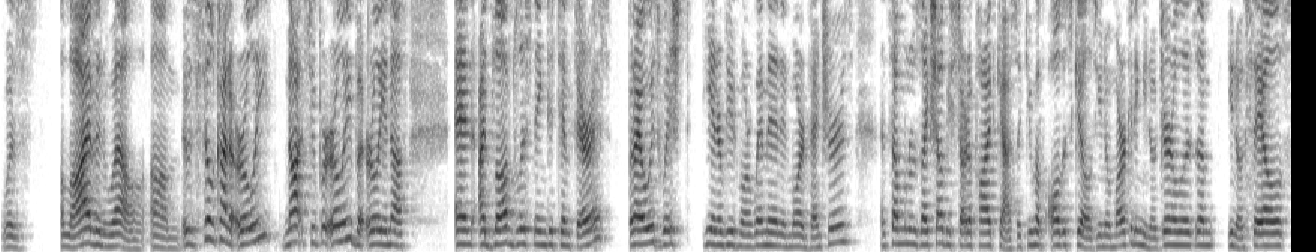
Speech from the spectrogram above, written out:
was alive and well. Um, it was still kind of early, not super early, but early enough. And I loved listening to Tim Ferriss, but I always wished he interviewed more women and more adventurers. And someone was like, Shelby, start a podcast. Like you have all the skills, you know, marketing, you know, journalism, you know, sales,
